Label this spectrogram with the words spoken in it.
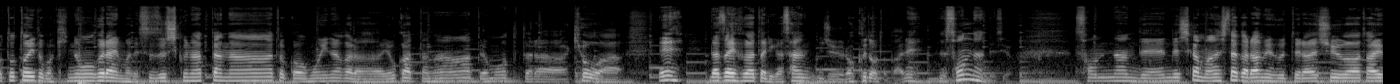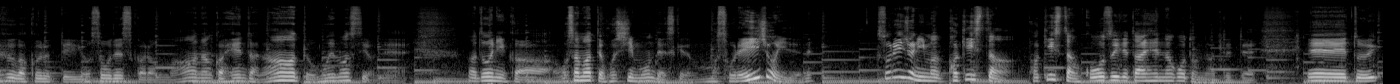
一昨日とか昨日ぐらいまで涼しくなったなーとか思いながら良かったなーって思ってたら今日はえ太宰府あたりが36度とかね。そんなんですよ。そんなんででしかも明日から雨降って来週は台風が来るっていう予想ですからまあなんか変だなーって思いますよね、まあ、どうにか収まってほしいもんですけども、まあ、それ以上にでねそれ以上に今、パキスタン、パキスタン洪水で大変なことになってて、え、ー、と、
